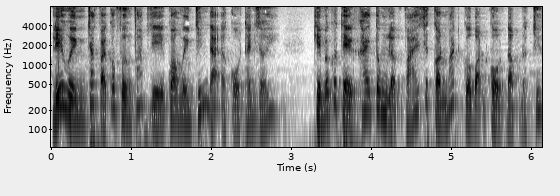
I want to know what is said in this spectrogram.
Lý Huỳnh chắc phải có phương pháp gì Quang minh chính đại ở cổ thánh giới thì mới có thể khai tông lập phái dưới con mắt của bọn cổ tộc được chứ?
